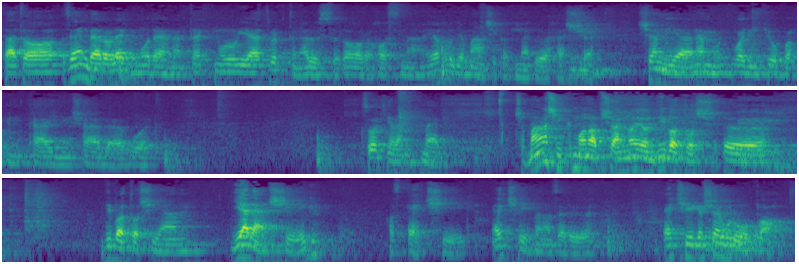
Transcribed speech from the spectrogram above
Tehát az ember a legmodernebb technológiát rögtön először arra használja, hogy a másikat megölhesse. Semmilyen nem vagyunk jobbak, mint Káin és Ábel volt. Szóval ott jelent meg. És a másik manapság nagyon divatos, ö, divatos ilyen jelenség az egység. Egységben az erő. Egységes Európa.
